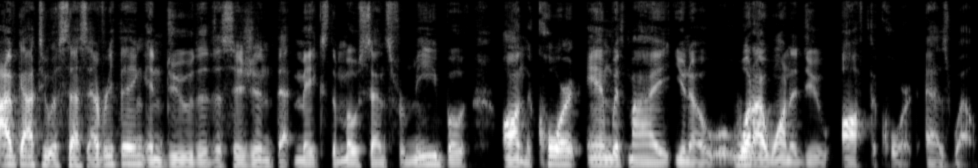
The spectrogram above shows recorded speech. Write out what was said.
I've got to assess everything and do the decision that makes the most sense for me, both on the court and with my, you know, what I want to do off the court as well.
